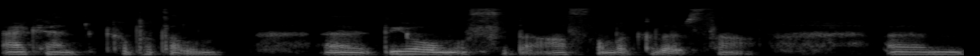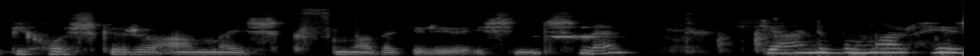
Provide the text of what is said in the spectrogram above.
Erken kapatalım diye olması da aslına bakılırsa bir hoşgörü anlayış kısmına da giriyor işin içine. Yani bunlar her,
